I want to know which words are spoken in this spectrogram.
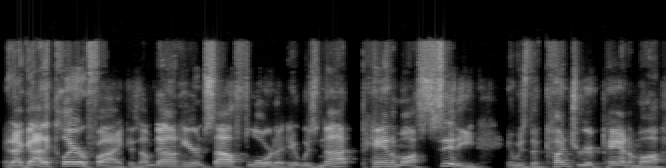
And I got to clarify because I'm down here in South Florida. It was not Panama City, it was the country of Panama.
